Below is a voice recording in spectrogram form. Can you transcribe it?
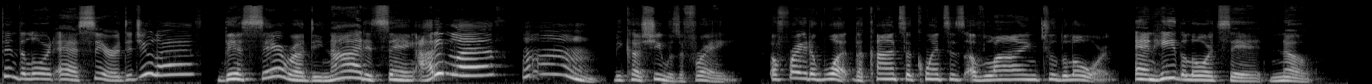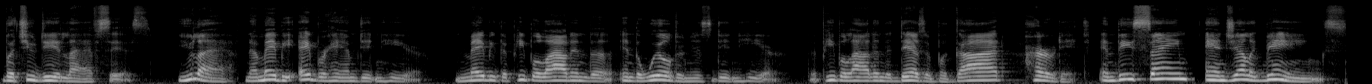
Then the Lord asked Sarah, Did you laugh? Then Sarah denied it, saying, I didn't laugh. Mm-mm, because she was afraid. Afraid of what? The consequences of lying to the Lord. And he, the Lord, said, No, but you did laugh, sis. You laughed. Now maybe Abraham didn't hear. Maybe the people out in the in the wilderness didn't hear. The people out in the desert, but God heard it. And these same angelic beings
